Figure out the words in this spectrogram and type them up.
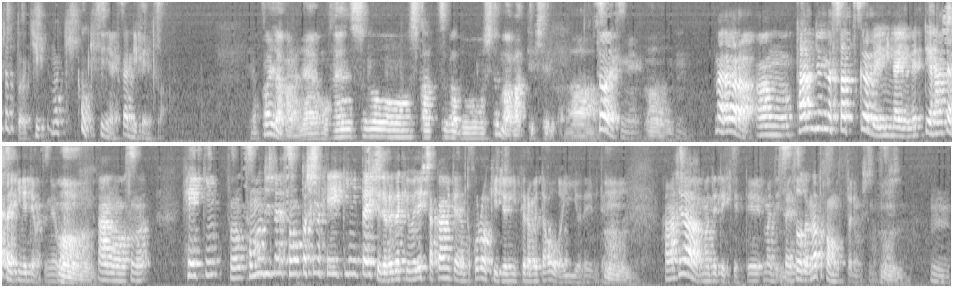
ちょっとき、まあ、結構きついんじゃないですかディフェンスはやっぱりだからね、オフェンスのスタッツがどうしても上がってきてるから。そうですねうん。まあだからあの単純なスタッツ比べは意味ないよねっていう話は最近出てますよね、うん。あのその平均そのその時代その年の平均に対してどれだけ上でしたかみたいなところを基準に比べた方がいいよねみたいうな、ん。話はまあ出てきてて、まあ、実際そうだなとか思ったりもします。うん。うん。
